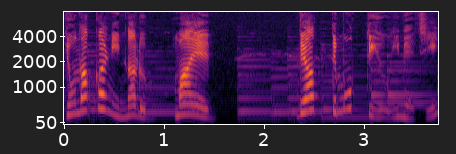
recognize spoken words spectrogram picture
夜中になる前であってもっていうイメージ？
